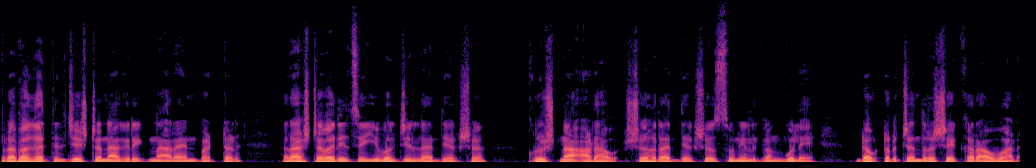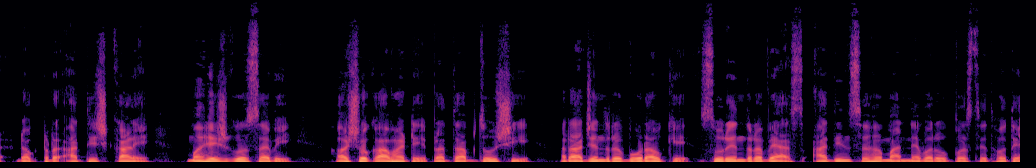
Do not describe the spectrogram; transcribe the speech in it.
प्रभागातील ज्येष्ठ नागरिक नारायण भट्टड राष्ट्रवादीचे युवक जिल्हाध्यक्ष कृष्णा आढाव शहराध्यक्ष सुनील गंगुले डॉक्टर चंद्रशेखर आव्हाड डॉक्टर आतिश काळे महेश गोसावी अशोक आव्हाटे प्रताप जोशी राजेंद्र बोरावके सुरेंद्र व्यास आदींसह मान्यवर उपस्थित होते.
